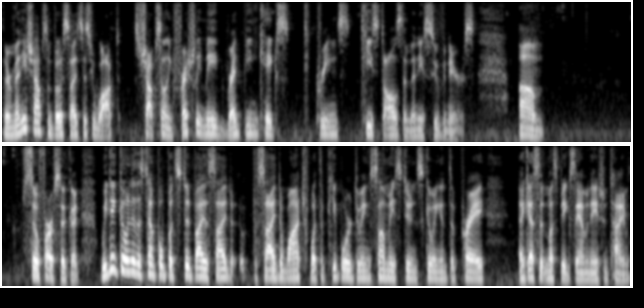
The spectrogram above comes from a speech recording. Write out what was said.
There are many shops on both sides as you walked. Shops selling freshly made red bean cakes, t- green tea stalls, and many souvenirs. Um, so far, so good. We didn't go into this temple, but stood by the side beside to watch what the people were doing. Saw many students going in to pray. I guess it must be examination time.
